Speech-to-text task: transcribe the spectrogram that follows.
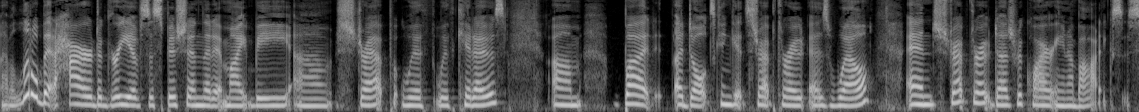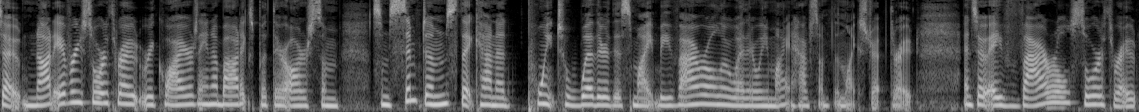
have a little bit higher degree of suspicion that it might be uh, strep with with kiddos. Um, but adults can get strep throat as well, and strep throat does require antibiotics. So not every sore throat requires antibiotics, but there are some some symptoms that kind of point to whether this might be viral or whether we might have something like strep throat. And so a viral sore throat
